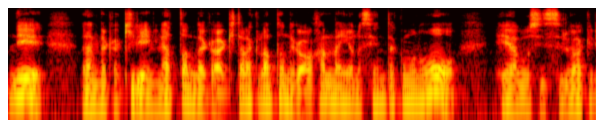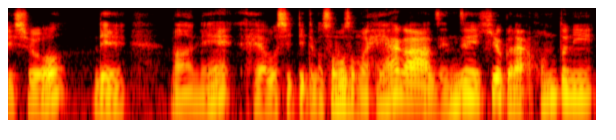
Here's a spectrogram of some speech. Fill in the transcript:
う。で、なんだか綺麗になったんだか汚くなったんだかわかんないような洗濯物を部屋干しするわけでしょで、まあね、部屋干しって言ってもそもそも部屋が全然広くない。本当に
